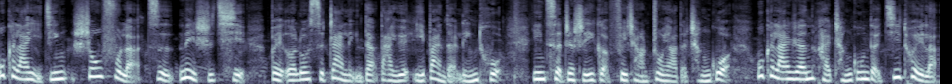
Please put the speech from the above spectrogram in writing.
乌克兰已经收复了自那时起被俄罗斯占领的大约一半的领土，因此这是一个非常重要的成果。乌克兰人还成功的击退了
